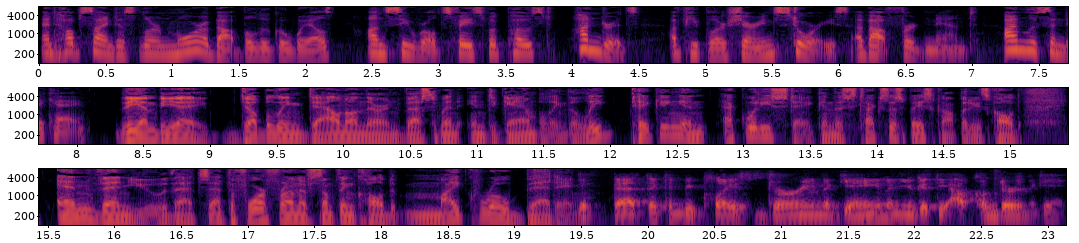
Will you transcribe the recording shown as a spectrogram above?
and helped scientists learn more about beluga whales. On SeaWorld's Facebook post, hundreds of people are sharing stories about Ferdinand. I'm Lucinda Kay. The NBA doubling down on their investment into gambling. The league taking an equity stake in this Texas-based company. It's called nVenue. That's at the forefront of something called micro betting. The bet that can be placed during the game and you get the outcome during the game.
